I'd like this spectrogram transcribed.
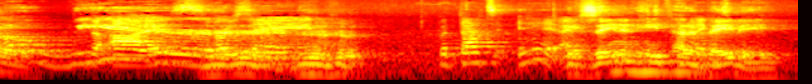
Oh, weird. The eyes are mm-hmm. Zane. But that's it. I- If Zane and Heath had a Makes- baby.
